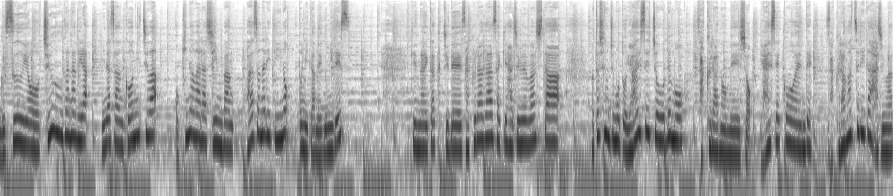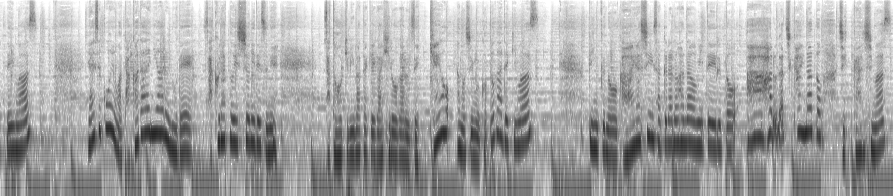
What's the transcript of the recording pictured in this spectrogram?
ぐすうようちゅうがなびら皆さんこんにちは。沖縄羅針盤パーソナリティの富田恵です。県内各地で桜が咲き始めました。私の地元八重瀬町でも桜の名所八重瀬公園で桜祭りが始まっています。八重瀬公園は高台にあるので桜と一緒にですねサトウキビ畑が広がる絶景を楽しむことができます。ピンクの可愛らしい桜の花を見ているとああ春が近いなと実感します。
